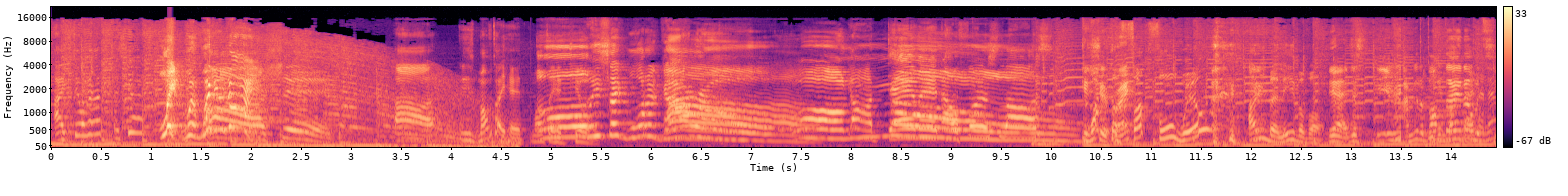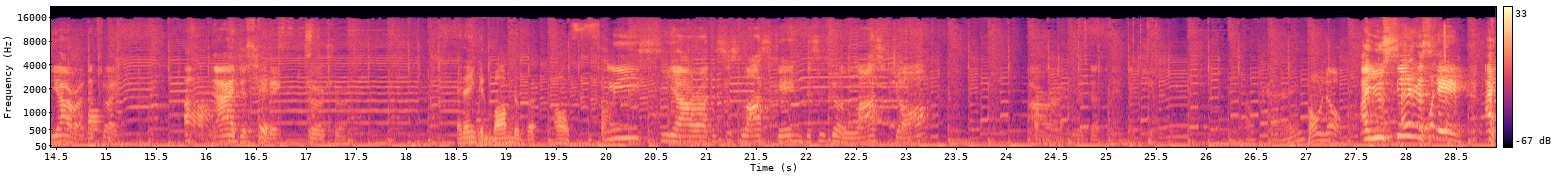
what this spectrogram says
I still have. I still have. Wait, wait, when did you die? Oh shit. Uh, he's multi hit. Multi hit Oh, kill. he's like Water Garo. Oh, God no. damn it, our first loss. Good what shit, the right? fuck? Full will? Unbelievable. Yeah, just I'm gonna bomb Diana with Diana? Ciara. That's right. Ah, Nah, just shit. kidding. Sure, sure. And then you can bomb the. Oh, fuck. Please, Ciara, this is last game. This is your last job. Alright, yeah, definitely that shit. Okay. Oh no. Are you serious, game? Are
